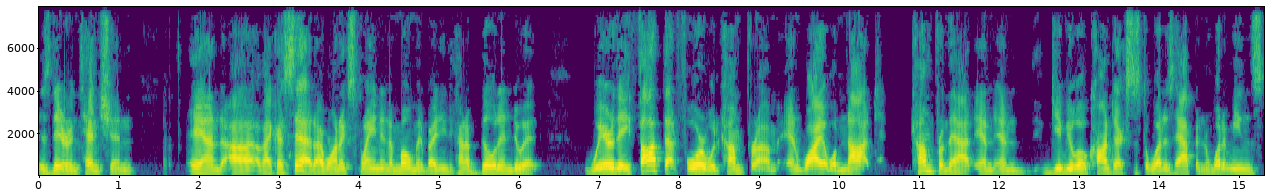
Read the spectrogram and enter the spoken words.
is their intention. And uh, like I said, I want to explain in a moment, but I need to kind of build into it where they thought that four would come from and why it will not come from that, and and give you a little context as to what has happened and what it means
